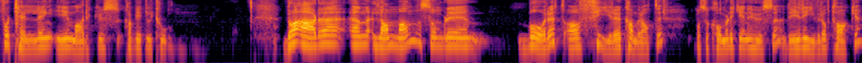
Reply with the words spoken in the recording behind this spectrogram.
fortelling i Markus kapittel 2. Da er det en lam mann som blir båret av fire kamerater. Og så kommer de ikke inn i huset. De river opp taket,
